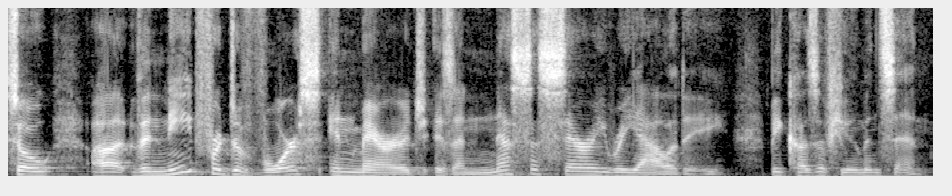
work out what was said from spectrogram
So, uh, the need for divorce in marriage is a necessary reality because of human sin.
